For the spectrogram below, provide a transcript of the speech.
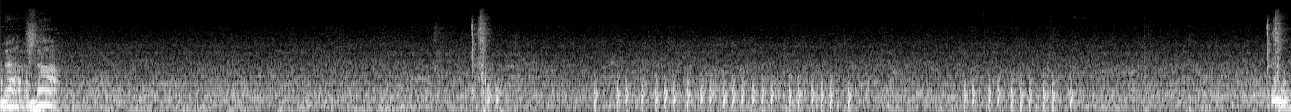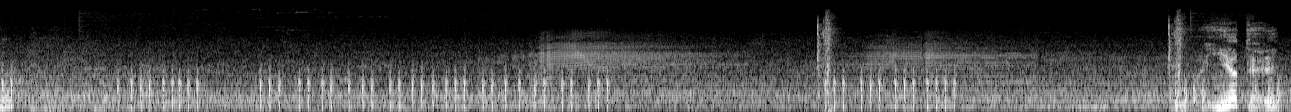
なあなあ。お何やて？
